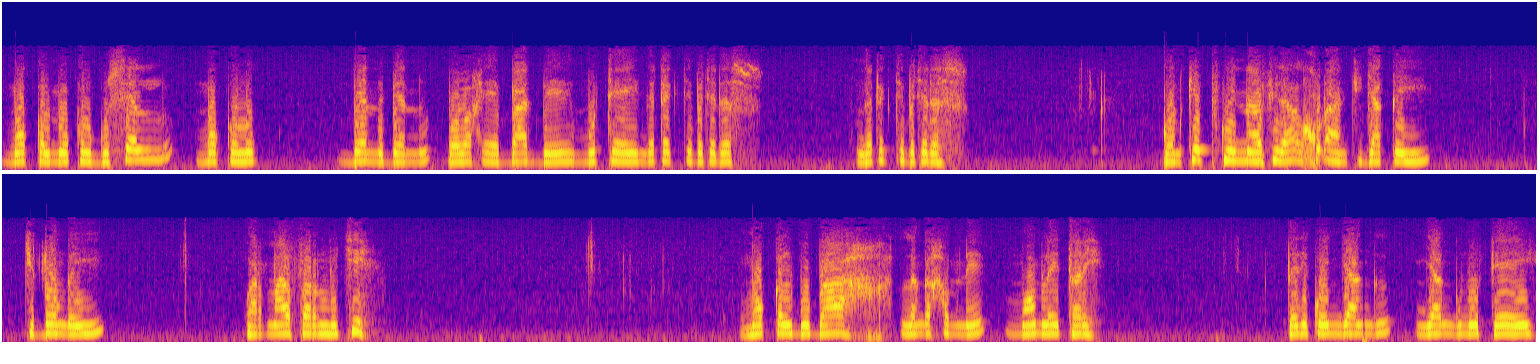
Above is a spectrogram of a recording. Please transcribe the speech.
mokkal mokkal gu sell mokkalu benn benn. Boo waxee baat bee mu teey nga teg ca ba ca des. Nga teg ca ba ca des. Kon képp kuy naafila alxuraan ci jàkka yi ci donga yi war naa farlu ci mokkal bu baax la nga xam ne lay tari te di ko njàng njàng mu teey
